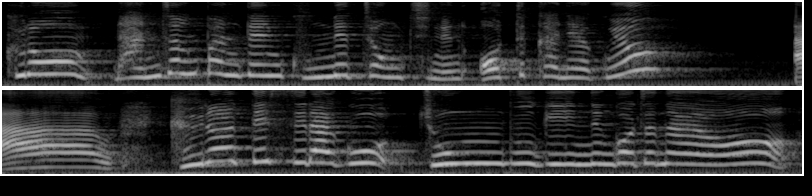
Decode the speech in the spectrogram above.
그럼 난장판된 국내 정치는 어떡하냐고요? 아, 그럴 때 쓰라고 종북이 있는 거잖아요.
